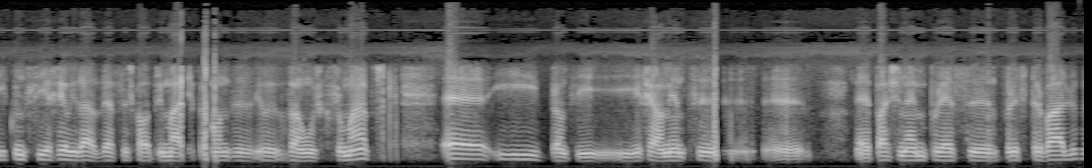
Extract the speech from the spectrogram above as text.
e conheci a realidade dessa escola primária para onde vão os reformados. Eh, e pronto, e, e realmente eh, apaixonei-me por esse, por esse trabalho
